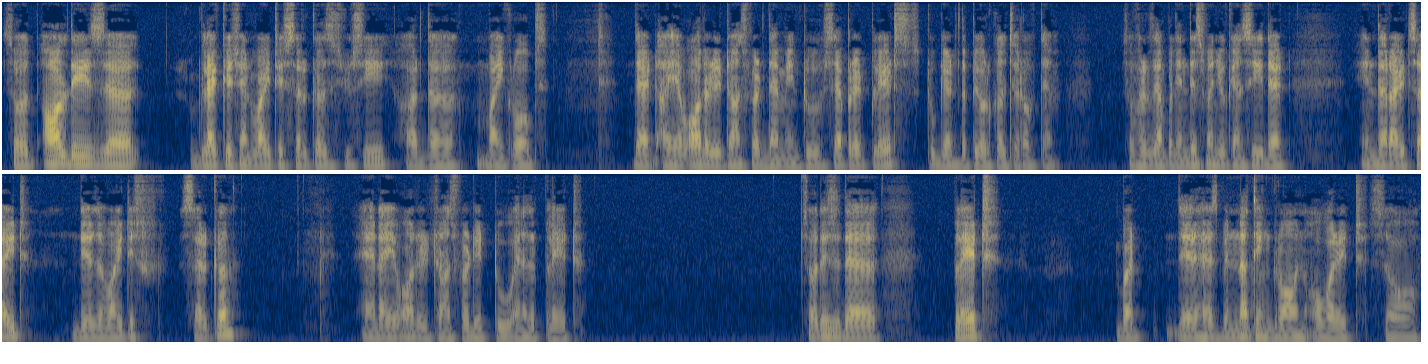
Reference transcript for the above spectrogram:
So all these uh, blackish and whitish circles you see are the microbes that I have already transferred them into separate plates to get the pure culture of them. So for example, in this one, you can see that in the right side, there's a whitish circle and I have already transferred it to another plate so this is the plate but there has been nothing grown over it. So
